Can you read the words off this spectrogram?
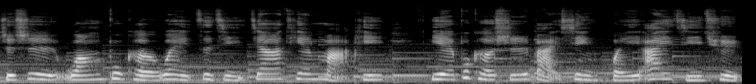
只是王不可为自己加添马匹。也不可使百姓回埃及去，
